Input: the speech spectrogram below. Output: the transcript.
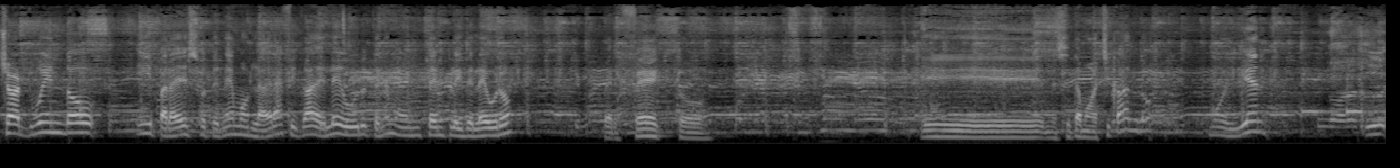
Chart window y para eso tenemos la gráfica del euro, tenemos un template del euro. Perfecto. Y necesitamos achicarlo. Muy bien. Y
